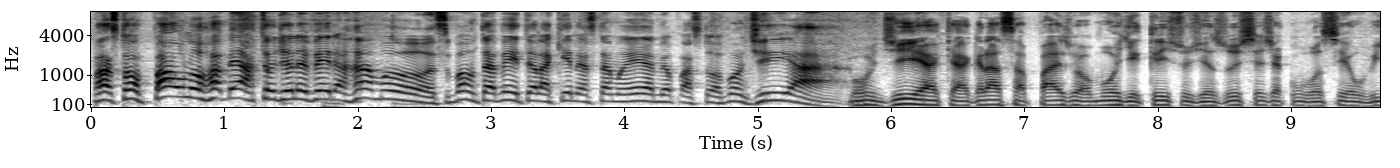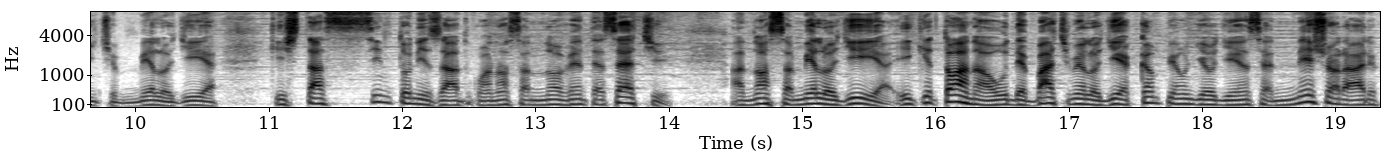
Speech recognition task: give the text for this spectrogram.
Pastor Paulo Roberto de Oliveira Ramos, bom também tê-lo aqui nesta manhã, meu pastor. Bom dia. Bom dia, que a graça, a paz e o amor de Cristo Jesus seja com você, ouvinte Melodia, que está sintonizado com a nossa 97, a nossa melodia, e que torna o debate Melodia campeão de audiência neste horário,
